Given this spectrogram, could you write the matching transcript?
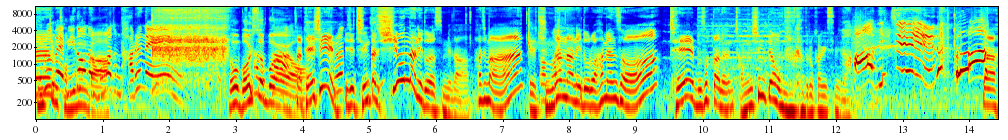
그룹의. 리더는 뭔가 좀 다르네. 너무 멋있어. 보여요. 자 대신 이제 지금까지 쉬운 난이도였습니다. 하지만 이제 중간 난이도로 하면서 제일 무섭다는 정신병원으로 가도록 하겠습니다. 아 미친. 자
